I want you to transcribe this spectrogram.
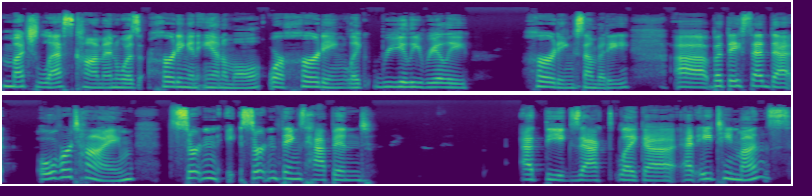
much less common was hurting an animal or hurting, like really, really hurting somebody. Uh, but they said that over time, certain certain things happened at the exact like uh, at 18 months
